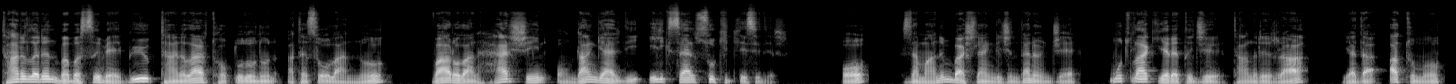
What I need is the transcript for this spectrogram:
Tanrıların babası ve büyük tanrılar topluluğunun atası olan Nu, var olan her şeyin ondan geldiği ilksel su kitlesidir. O, zamanın başlangıcından önce mutlak yaratıcı Tanrı Ra ya da Atum'u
